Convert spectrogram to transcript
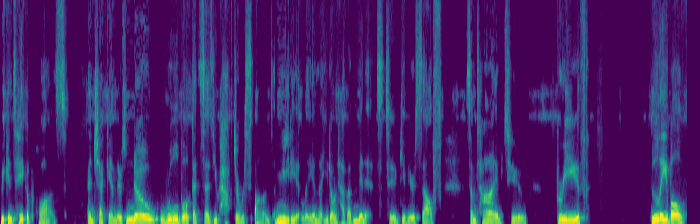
we can take a pause and check in. There's no rule book that says you have to respond immediately and that you don't have a minute to give yourself some time to breathe, label,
